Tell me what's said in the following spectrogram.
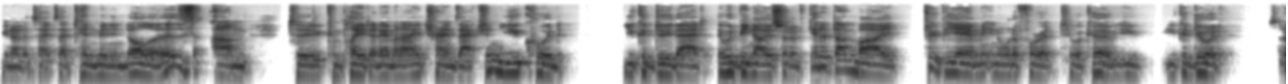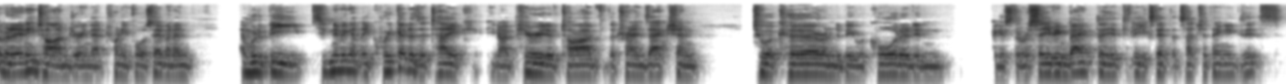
you know, let's say it's that ten million dollars um, to complete an M and A transaction, you could you could do that. There would be no sort of get it done by 2 p.m. in order for it to occur. You you could do it sort of at any time during that 24/7 and and would it be significantly quicker? Does it take, you know, a period of time for the transaction to occur and to be recorded in I guess the receiving bank to, to the extent that such a thing exists?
